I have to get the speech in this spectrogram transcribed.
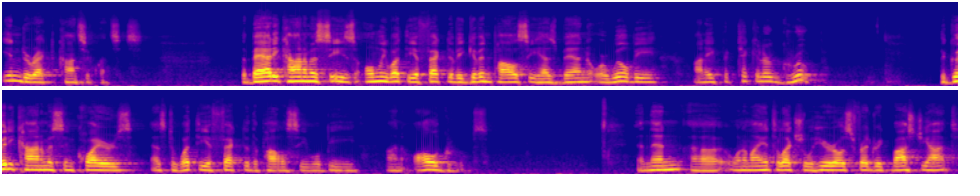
indirect consequences. The bad economist sees only what the effect of a given policy has been or will be on a particular group. The good economist inquires as to what the effect of the policy will be on all groups. And then uh, one of my intellectual heroes, Frederick Bastiat,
